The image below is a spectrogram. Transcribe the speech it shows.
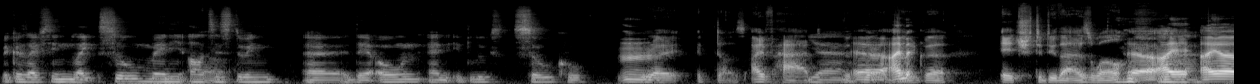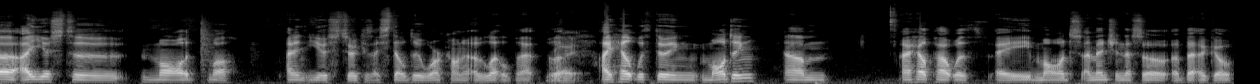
because I've seen like so many artists doing uh, their own, and it looks so cool. Mm. Right, it does. I've had Yeah. the, Yeah, the, I'm- like the itch to do that as well. Uh, Yeah. I I uh, I used to mod. Well, I didn't used to because I still do work on it a little bit. But Right. I help with doing modding. Um, I help out with a mod. I mentioned this a, a bit ago.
